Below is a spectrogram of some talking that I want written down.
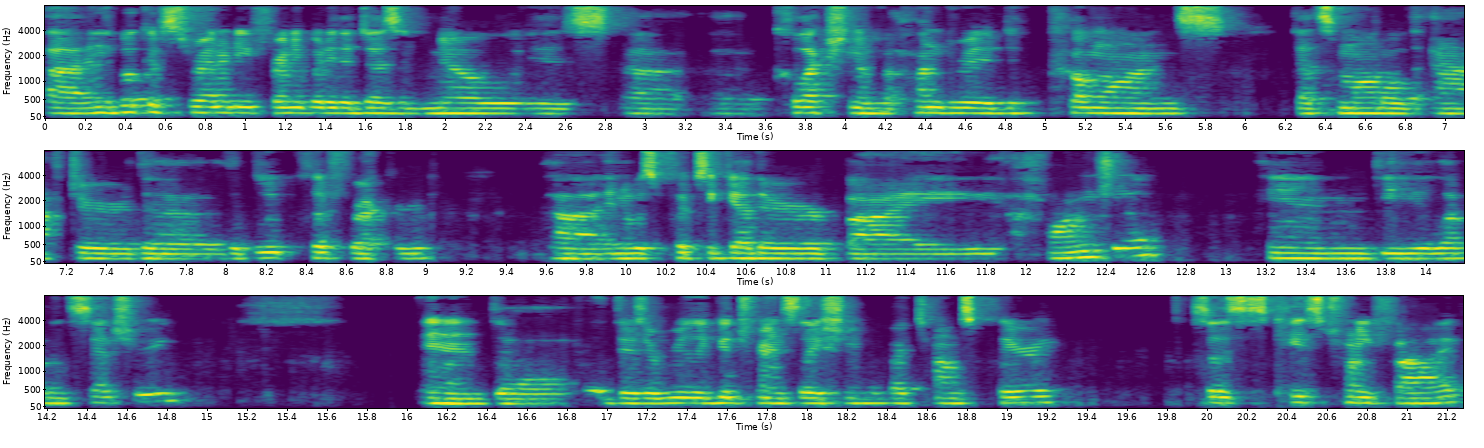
Uh, in the Book of Serenity, for anybody that doesn't know, is uh, a collection of a hundred koans that's modeled after the, the Blue Cliff record. Uh, and it was put together by Hongzhi in the 11th century. And uh, there's a really good translation by Thomas Cleary. So this is case 25.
